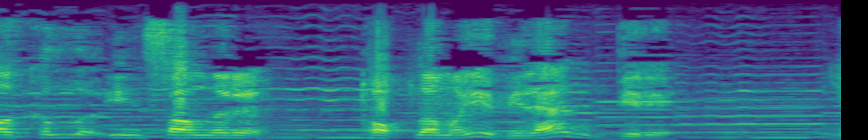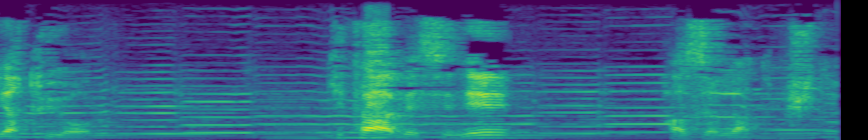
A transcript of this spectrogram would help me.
akıllı insanları toplamayı bilen biri yatıyor. Kitabesini hazırlatmıştı.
